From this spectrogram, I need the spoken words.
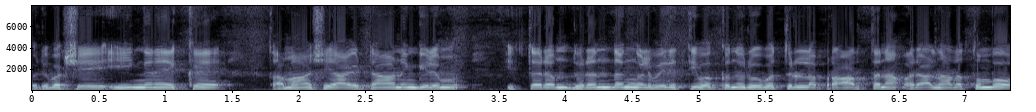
ഒരുപക്ഷേ ഇങ്ങനെയൊക്കെ തമാശയായിട്ടാണെങ്കിലും ഇത്തരം ദുരന്തങ്ങൾ വരുത്തി വെക്കുന്ന രൂപത്തിലുള്ള പ്രാർത്ഥന ഒരാൾ നടത്തുമ്പോൾ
